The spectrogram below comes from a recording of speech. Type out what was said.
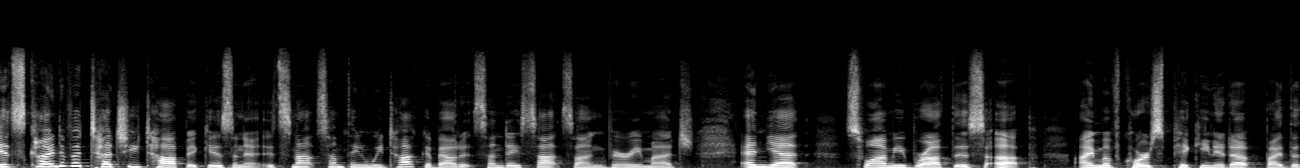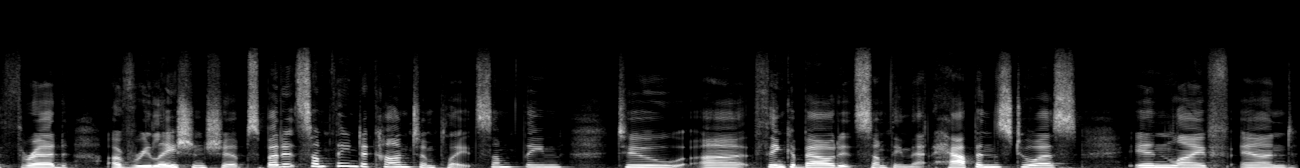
it's kind of a touchy topic, isn't it? It's not something we talk about at Sunday Satsang very much, and yet Swami brought this up. I'm, of course, picking it up by the thread of relationships, but it's something to contemplate, something to uh, think about. It's something that happens to us in life and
